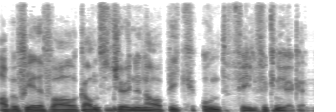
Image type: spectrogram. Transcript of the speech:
Aber auf jeden Fall ganz einen schönen Abend und viel Vergnügen.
